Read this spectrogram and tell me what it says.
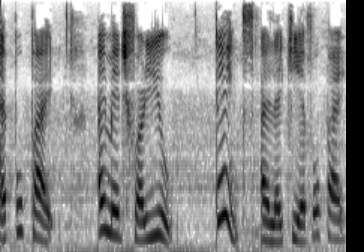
apple pie. I made for you. Thanks. I like apple pie.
